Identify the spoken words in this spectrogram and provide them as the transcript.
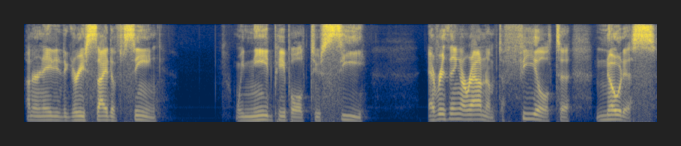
180 degree sight of seeing. We need people to see everything around them, to feel, to notice.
